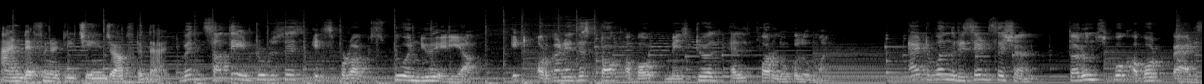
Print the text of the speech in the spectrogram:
and definitely change after that. When Sathi introduces its products to a new area, it organizes talk about menstrual health for local women. At one recent session, Tarun spoke about pads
